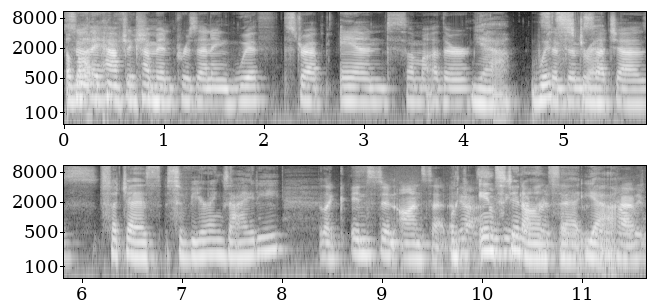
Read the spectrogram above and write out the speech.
so they have to come in presenting with strep and some other yeah with symptoms strep, such as such as severe anxiety, like instant onset, like yeah, instant onset, yeah, like,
